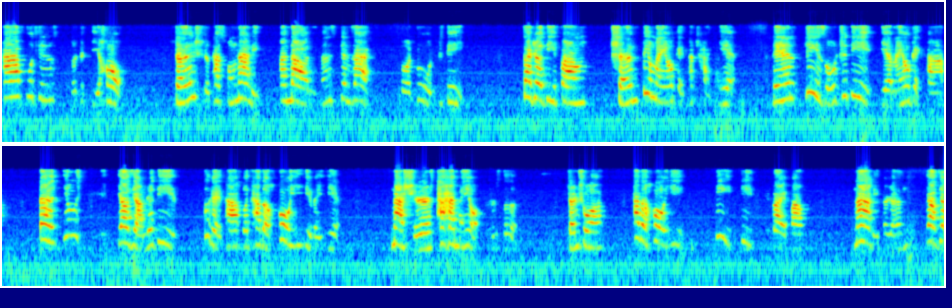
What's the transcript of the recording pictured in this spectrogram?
他父亲死了以后，神使他从那里搬到你们现在所住之地。在这地方，神并没有给他产业，连立足之地也没有给他，但应许要将这地赐给他和他的后裔为业。那时他还没有儿子。神说，他的后裔必寄居外邦，那里的人要叫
